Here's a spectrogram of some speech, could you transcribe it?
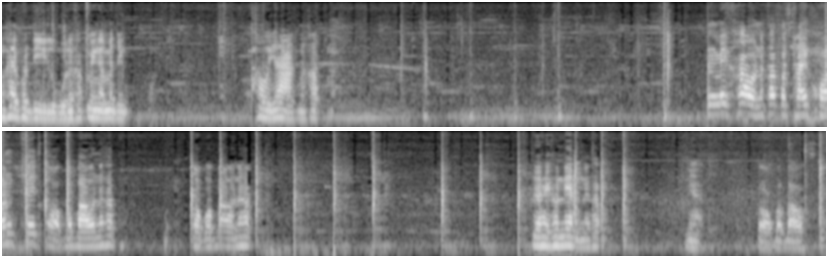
ต้องให้พอดีรูนะครับ ไม่งั้นมันจะเข้ายากนะครับมันไม่เข้านะครับ ก็ใช้ค้อนใช้ตอกเบาๆนะครับตอกเบาๆนะครับ เพื่อให้เขาแน่นนะครับ เนี่ยตอกเบาๆ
